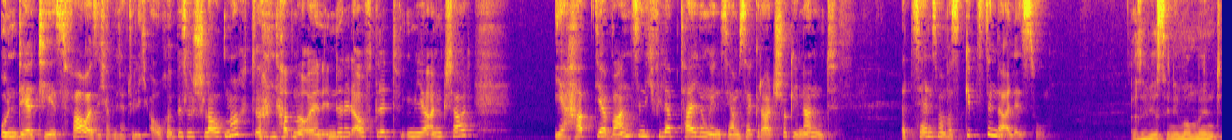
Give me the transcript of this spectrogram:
Und der TSV, also ich habe mich natürlich auch ein bisschen schlau gemacht und habe mir euren Internetauftritt mir angeschaut. Ihr habt ja wahnsinnig viele Abteilungen. Sie haben es ja gerade schon genannt. Erzählen Sie mal, was gibt es denn da alles so? Also wir sind im Moment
